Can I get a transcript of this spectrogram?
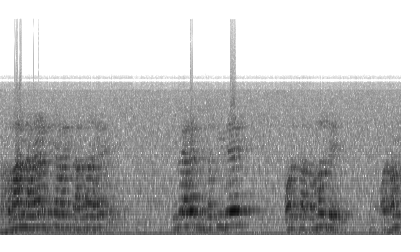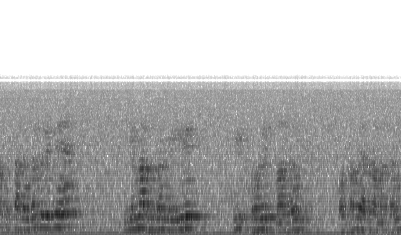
भगवान नारायण से हमारी प्रार्थना है कि वे अगर शक्ति से और उसका संबंध दे और हम उसका संकल्प लेते हैं यमुना प्रदूषण के लिए तीर्थ महासंघ और धर्म यात्रा महासंघ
